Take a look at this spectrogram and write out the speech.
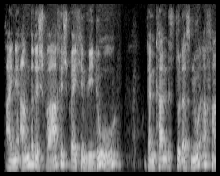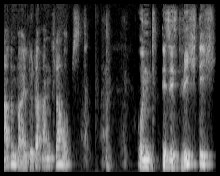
eine andere Sprache sprechen wie du, dann kannst du das nur erfahren, weil du daran glaubst. Und es ist wichtig,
